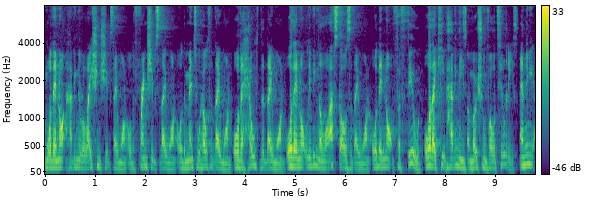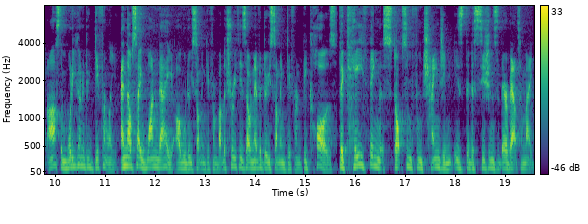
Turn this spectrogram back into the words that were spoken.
or they're not having the relationships they want, or the friendships that they want, or the mental health that they want, or the health that they want, or they're not living the lifestyles that they want, or they're not fulfilled, or they keep having these emotional volatilities. And then you ask them, what are you going to do differently? And they'll say, one day I will do something different. But the truth is, they'll never do something different because the key thing that stops them from changing is the decisions that they're about to make.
